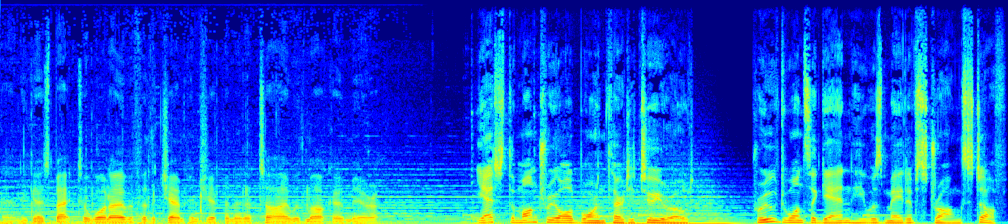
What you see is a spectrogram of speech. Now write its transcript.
And he goes back to one over for the championship and then a tie with Mark O'Meara. Yet the Montreal born 32 year old proved once again he was made of strong stuff,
